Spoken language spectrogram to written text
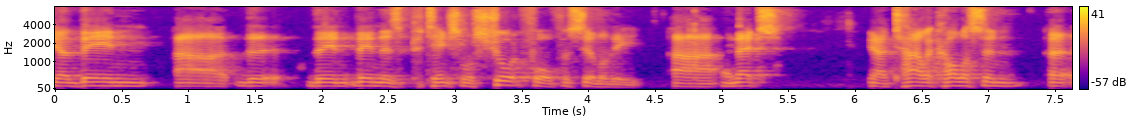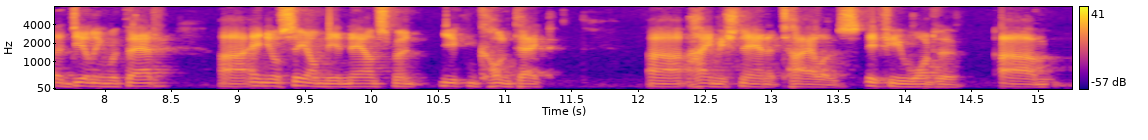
you know, then uh, the then then there's potential shortfall facility, uh, and that's you know Taylor Collison uh, dealing with that, uh, and you'll see on the announcement you can contact uh, Hamish Nan at Taylor's if you want to um,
